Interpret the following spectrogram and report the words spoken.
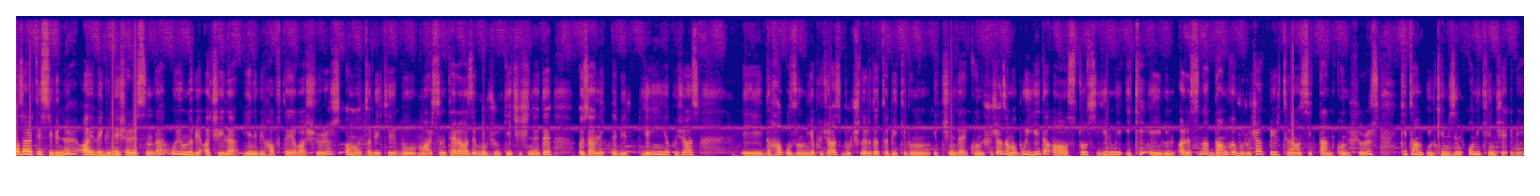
Pazartesi günü Ay ve Güneş arasında uyumlu bir açıyla yeni bir haftaya başlıyoruz. Ama tabii ki bu Mars'ın terazi burcu geçişine de özellikle bir yayın yapacağız. Daha uzun yapacağız. Burçları da tabii ki bunun içinde konuşacağız ama bu 7 Ağustos 22 Eylül arasına damga vuracak bir transitten konuşuyoruz. Ki tam ülkemizin 12. evi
